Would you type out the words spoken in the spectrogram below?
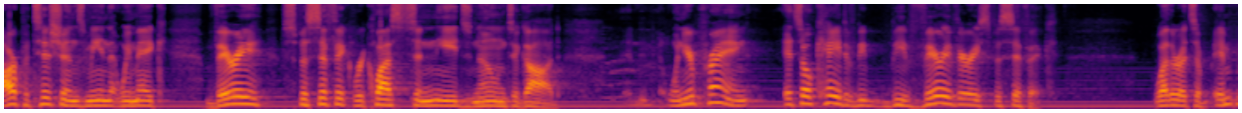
Our petitions mean that we make very specific requests and needs known to God. When you're praying, it's okay to be, be very, very specific. Whether it's a,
